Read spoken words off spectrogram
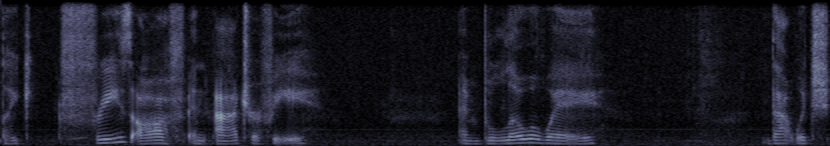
Like, freeze off and atrophy and blow away that which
